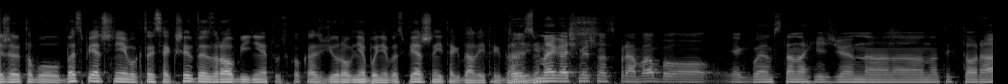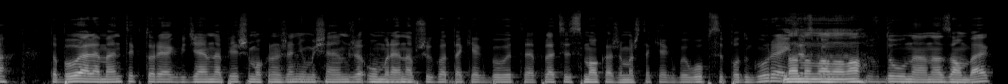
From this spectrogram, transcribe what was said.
e, że to było bezpiecznie, bo ktoś sobie krzywdę zrobi, nie, tu skoka z dziurą, niebo niebezpieczne i tak dalej, i tak To dalej. jest nie? mega śmieszna sprawa, bo jak byłem w Stanach, jeździłem na, na, na tych torach, to były elementy, które jak widziałem na pierwszym okrążeniu, myślałem, że umrę, na przykład tak jak były te plecy smoka, że masz tak jakby łupsy pod górę i No, no, no, no, no. w dół na, na ząbek.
